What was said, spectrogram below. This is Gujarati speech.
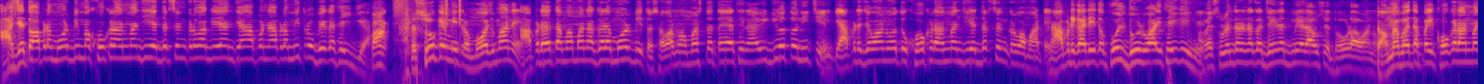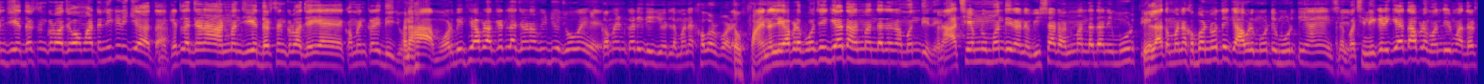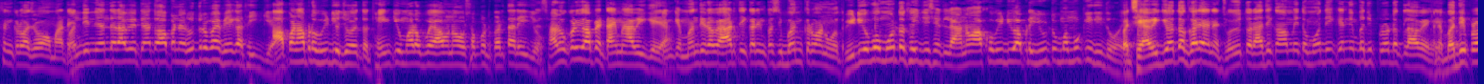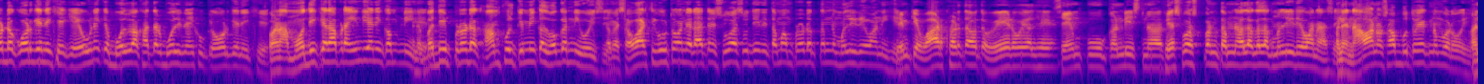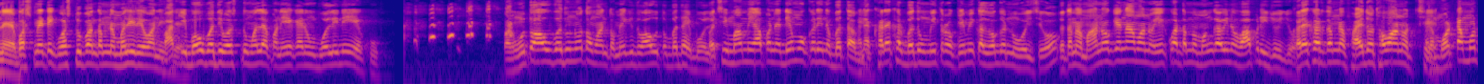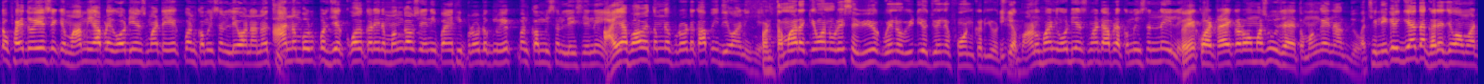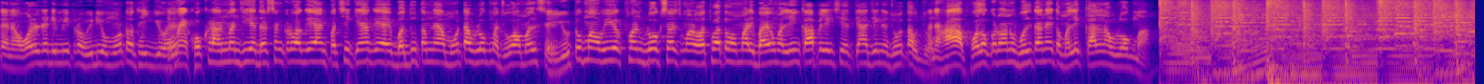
આજે તો આપણે મોરબીમાં ખોખરા હનુમાનજીએ દર્શન કરવા ગયા અને ત્યાં આપણને આપણા મિત્રો ભેગા થઈ ગયા. તો શું કે મિત્રો મોજમાં ને આપણે હતા મામાના ઘરે મોરબી, તો સવારમાં મસ્ત તૈયાર થઈને આવી ગયો તો નીચે. કે આપણે જવાનું હતું ખોખરા હનુમાનજીએ દર્શન કરવા માટે. આપણી ગાડી તો ફૂલ ધૂળ વાળી થઈ ગઈ હવે સુરેન્દ્રનગર જઈને જ મેળ આવશે ધોવડાવવાનો. અમે બધા પછી ખોખરા હનુમાનજીએ દર્શન કરવા જવા માટે નીકળી ગયા હતા. કેટલા જણા હનુમાનજીએ દર્શન કરવા જઈ કમેન્ટ કરી દેજો. અને હા મોરબી થી આપણા કેટલા જણા વીડિયો જોવે છે કમેન્ટ કરી દેજો એટલે મને ખબર પડે. તો ફાઇનલી આપણે પહોંચી ગયા હતા હનુમાન દાદાના મંદિરે. આ છે એમનું મંદિર અને વિશાળ હનુમાન દાદાની મૂર્તિ. પેલા તો મને ખબર નહોતી કે આવડી મોટી મૂર્તિ અહીંયા છે. પછી નીકળી ગયા હતા આપણે મંદિરમાં દર્શન કરવા જવા માટે. મંદિરની અંદર આવ્યો ત્યાં તો આપણને રુદ્રભાઈ ભેગા થઈ ગયા. આપણ આપણો વીડિયો જોયો તો થેન્ક યુ મારો ભાઈ આવો નવો સપોર્ટ કરતા રહીજો. સારું કર્યું આપણે ટાઈમે આવી ગયા. કેમ કે મંદિર હવે આરતી કરીને પછી બંધ કરવાનું હતું. વીડિયો બહુ મોટો થઈ જશે એટલે આનો આખો વીડિયો આપણે યુટ્યુબમાં મૂકી દીધો પછી આવી ગયો તો ઘરે અને જોયું તો રાધિકા અમે તો મોદી કેની બધી પ્રોડક્ટ લાવે છે. અને બધી પ્રોડક્ટ ઓર્ગેનિક છે કે એવું નહીં કે બોલવા ખાતર બોલી નાખ્યું કે ઓર્ગેનિક છે. પણ આ મોદી કેર આપણા ઇન્ડિયાની કંપની બધી પ્રોડક્ટ હાર્મફુલ કેમિકલ વગરની હોય છે. તમે સવારથી ઉઠો અને રાત્રે સુવા સુધીની તમામ પ્રોડક્ટ તમને મળી રહેવાની છે. જેમ કે વાળ ખડતા હોય તો હેર ઓઇલ છે શેમ્પુ કન્ડિશનર ફેસ વોશ પણ તમને અલગ અલગ મળી રહેવાના છે. અને નાવાનો સાબુ તો એક નંબર હોય. અને કોસ્મેટિક વસ્તુ પણ તમને મળી રહેવાની બાકી બહુ બધી વસ્તુ મળે, પણ એ કઈ હું બોલી નહીં શકું. પણ હું તો આવું બધું નહોતો માનતો. મેં કીધું આવું તો બધાય બોલે. પછી મામી આપણને ડેમો કરીને બતાવી અને ખરેખર બધું મિત્રો કેમિકલ વગરનું હોય છે તો તમે માનો કે ના માનો એકવાર તમે મંગાવીને વાપરી જોજો. ખરેખર તમને ફાયદો થવાનો જ છે. મોટા મોટો ફાયદો એ છે કે મામી આપણે ઓડિયન્સ માટે એક પણ કમિશન લેવાના નથી. આ નંબર ઉપર જે કોલ કરીને મંગાવશે એની પાસેથી પ્રોડક્ટનું એક પણ કમિશન લેશે નહીં. આયા ભાવે તમને પ્રોડક્ટ આપી દેવાની છે. પણ તમારે કહેવાનું રહેશે વિવેકભાઈ નો વીડિયો જોઈને ફોન કર્યો છે. કે ભાણુભાઈ ઓડિયન્સ માટે આપણે કમિશન નહીં લે એકવાર ટ્રાય કરવામાં શું જાય તો મંગાઈ નાખજો. પછી નીકળી ગયા હતા ઘરે જવા માટે ને ઓલરેડી મિત્રો વીડિયો મોટો થઈ ગયો એમાં ખોખરા હનુમાનજીએ દર્શન કરવા ગયા અને પછી ક્યાં ગયા એ બધું તમને આ મોટા વ્લોગમાં જોવા મળશે. યુટ્યુબમાં વિવેક ફંડ બ્લોગ સર્ચ મારો અથવા તો અમારી બાયોમાં લિંક આપેલી છે. ત્યાં જઈને જોતા આવજો. અને હા ફોલો કરવાનું ભૂલતા નહીં તો મલિક કાલના વ્લોગમાં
